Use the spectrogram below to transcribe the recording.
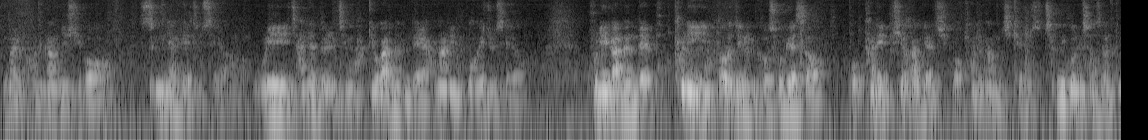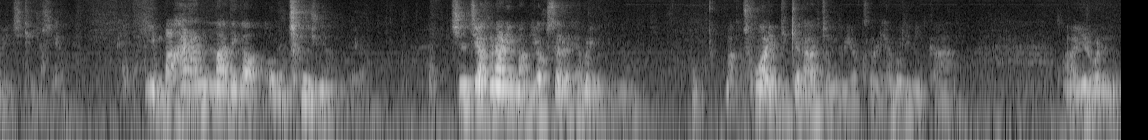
정말 건강 주시고 승리하게 해주세요. 우리 자녀들 지금 학교 갔는데 하나님 보호해 주세요. 군이 갔는데 폭탄이 떨어지는 그 속에서 폭탄이 피어가게 하시고 건강 지켜주세요. 천군 천사를 통해 지켜주세요. 이 말 한마디가 엄청 중요한 거예요. 진짜 하나님 막 역사를 해버리거든요. 막 총알이 비껴나갈 정도로 역사를 해버리니까 아, 여러분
